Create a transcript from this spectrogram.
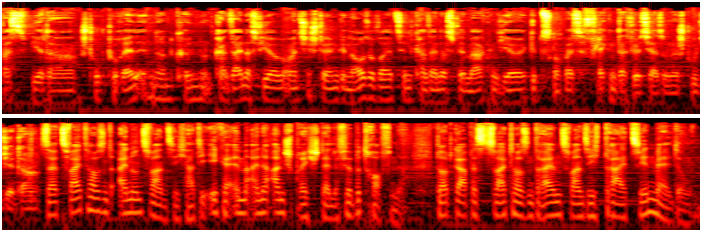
was wir da strukturell ändern können. Und kann sein, dass wir an manchen Stellen genauso weit sind. Kann sein, dass wir merken, hier gibt es noch weiße Flecken. Dafür ist ja so eine Studie da. Seit 2021 hat die EKM eine Ansprechstelle für Betroffene. Dort gab es 2023 13 Meldungen.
